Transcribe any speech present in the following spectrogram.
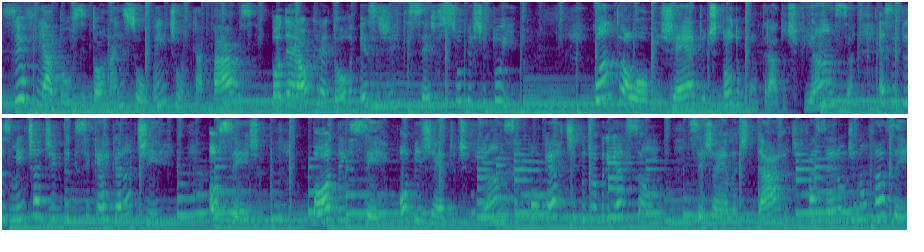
se o fiador se tornar insolvente ou incapaz, poderá o credor exigir que seja substituído. Quanto ao objeto de todo o contrato de fiança, é simplesmente a dívida que se quer garantir. Ou seja, podem ser objeto de fiança qualquer tipo de obrigação, seja ela de dar, de fazer ou de não fazer.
